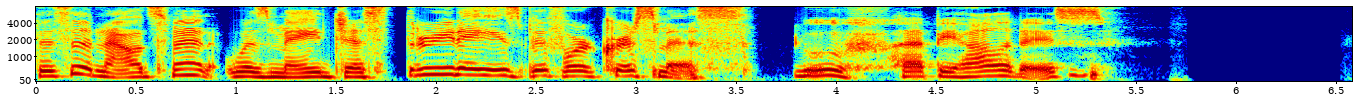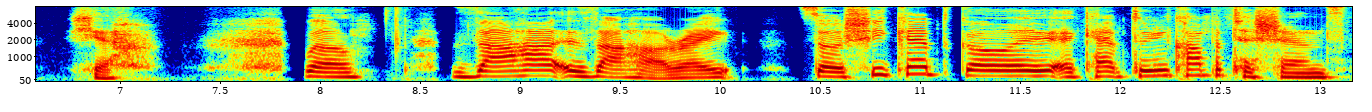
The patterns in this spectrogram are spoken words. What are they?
this announcement was made just three days before Christmas. Ooh, happy holidays. Yeah. Well, Zaha is Zaha, right? So she kept going and kept doing competitions,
